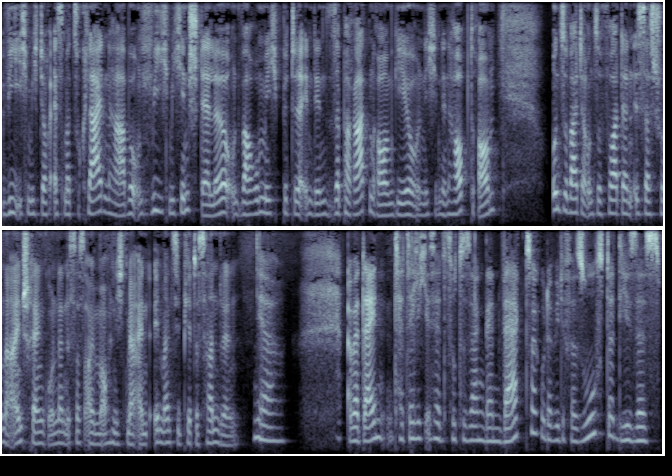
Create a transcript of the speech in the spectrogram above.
wie ich mich doch erstmal zu kleiden habe und wie ich mich hinstelle und warum ich bitte in den separaten Raum gehe und nicht in den Hauptraum und so weiter und so fort, dann ist das schon eine Einschränkung und dann ist das eben auch nicht mehr ein emanzipiertes Handeln. Ja. Aber dein, tatsächlich ist ja sozusagen dein Werkzeug oder wie du versuchst, dieses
